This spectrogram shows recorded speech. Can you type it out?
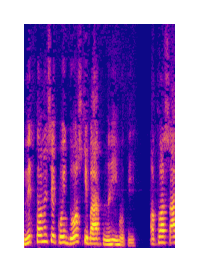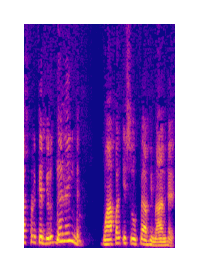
नित्य होने से कोई दोष की बात नहीं होती, अथवा शास्त्र के विरुद्ध नहीं है। वहाँ पर इस रूप में अभिमान है।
